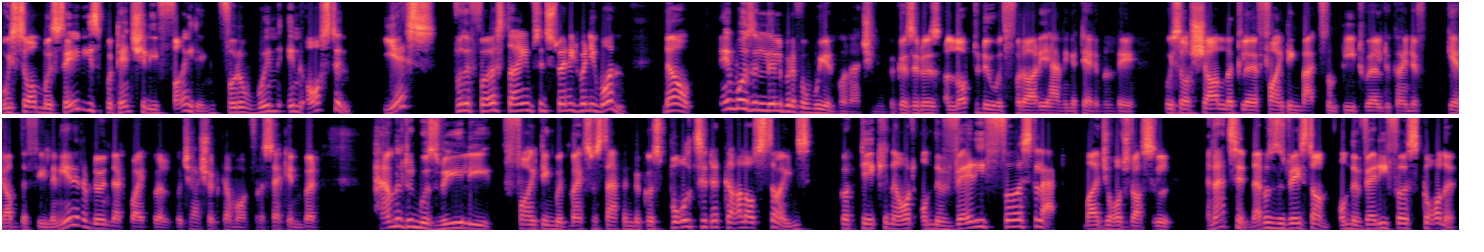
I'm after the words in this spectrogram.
We saw Mercedes potentially fighting for a win in Austin. Yes, for the first time since 2021. Now, it was a little bit of a weird one, actually, because it was a lot to do with Ferrari having a terrible day. We saw Charles Leclerc fighting back from P12 to kind of get up the field, and he ended up doing that quite well, which I should come on for a second. But Hamilton was really fighting with Max Verstappen because pole sitter Carlos Sainz got taken out on the very first lap by George Russell. And that's it. That was the race done on the very first corner.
